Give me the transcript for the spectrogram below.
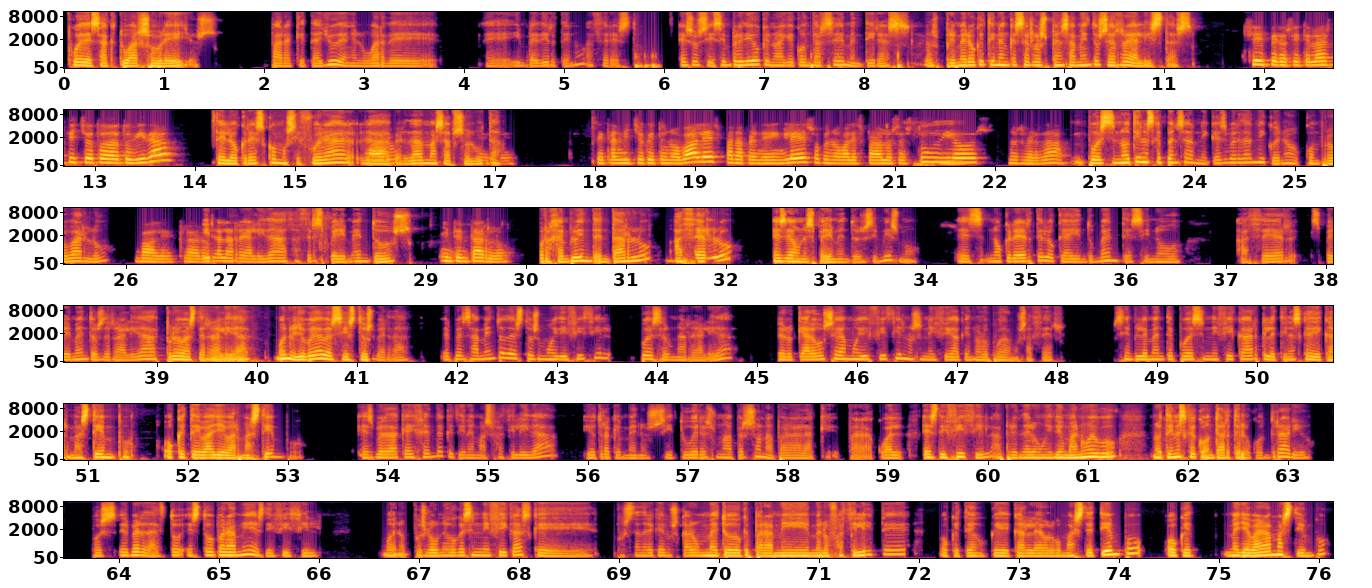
puedes actuar sobre ellos para que te ayuden en lugar de eh, impedirte ¿no? hacer esto. Eso sí, siempre digo que no hay que contarse mentiras. Lo primero que tienen que ser los pensamientos es realistas. Sí, pero si te lo has dicho toda tu vida. Te lo crees como si fuera la verdad más absoluta que te han dicho que tú no vales para aprender inglés o que no vales para los estudios. No es verdad. Pues no tienes que pensar ni que es verdad ni que no, comprobarlo. Vale, claro. Ir a la realidad, hacer experimentos. Intentarlo. Por ejemplo, intentarlo, hacerlo, es ya un experimento en sí mismo. Es no creerte lo que hay en tu mente, sino hacer experimentos de realidad, pruebas de realidad. Bueno, yo voy a ver si esto es verdad. El pensamiento de esto es muy difícil, puede ser una realidad. Pero que algo sea muy difícil no significa que no lo podamos hacer. Simplemente puede significar que le tienes que dedicar más tiempo o que te va a llevar más tiempo. Es verdad que hay gente que tiene más facilidad y otra que menos. Si tú eres una persona para la, que, para la cual es difícil aprender un idioma nuevo, no tienes que contarte lo contrario. Pues es verdad, esto, esto para mí es difícil. Bueno, pues lo único que significa es que pues tendré que buscar un método que para mí me lo facilite o que tengo que dedicarle algo más de tiempo o que me llevará más tiempo.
